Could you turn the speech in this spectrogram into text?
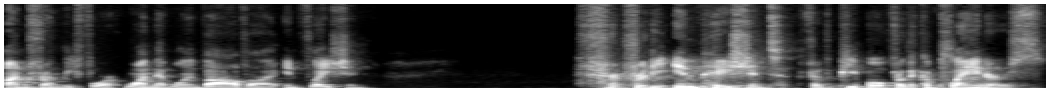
unfriendly fork one that will involve uh, inflation for, for the impatient, for the people, for the complainers.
